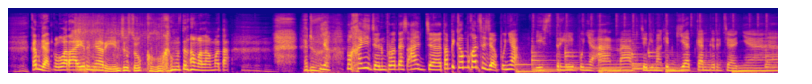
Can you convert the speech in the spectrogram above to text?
kan nggak keluar airnya Rin susuku kamu tuh lama-lama tak aduh Ya. Makanya jangan protes aja. Tapi kamu kan sejak punya istri, punya anak, jadi makin giat kan kerjanya.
